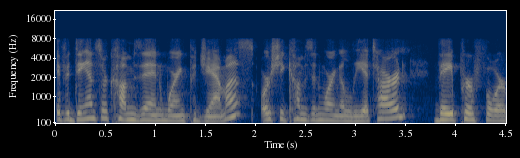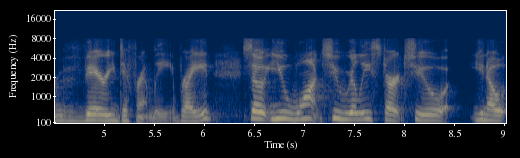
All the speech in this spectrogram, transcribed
if a dancer comes in wearing pajamas or she comes in wearing a leotard, they perform very differently, right? So you want to really start to you know,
